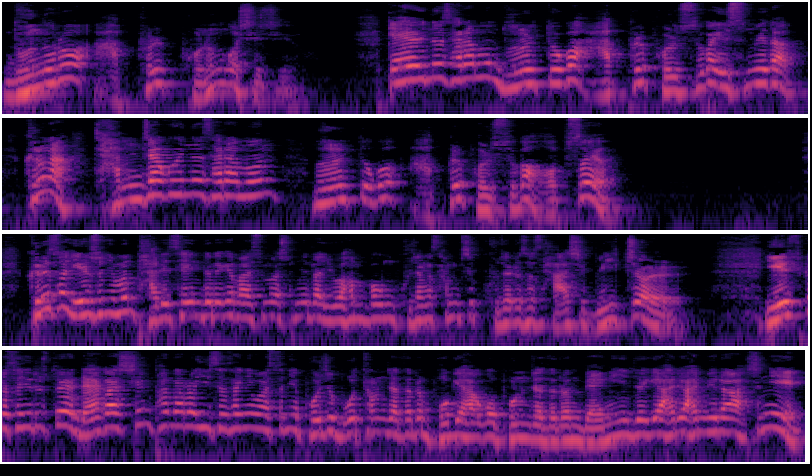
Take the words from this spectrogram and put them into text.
눈으로 앞을 보는 것이지요. 깨어있는 사람은 눈을 뜨고 앞을 볼 수가 있습니다. 그러나 잠자고 있는 사람은 눈을 뜨고 앞을 볼 수가 없어요. 그래서 예수님은 바리새인들에게 말씀하십니다. 요한복음 9장 39절에서 41절. 예수께서 이르시되 내가 심판하러 이 세상에 왔으니 보지 못하는 자들은 보게 하고 보는 자들은 맹인이 되게 하려 함이라 하시니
